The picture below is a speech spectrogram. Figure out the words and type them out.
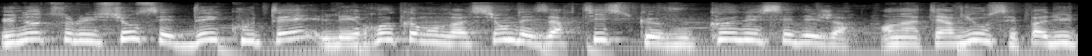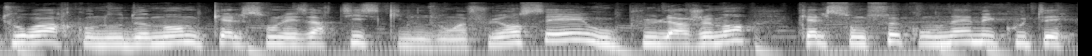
Une autre solution, c'est d'écouter les recommandations des artistes que vous connaissez déjà. En interview, c'est pas du tout rare qu'on nous demande quels sont les artistes qui nous ont influencés ou plus largement, quels sont ceux qu'on aime écouter.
